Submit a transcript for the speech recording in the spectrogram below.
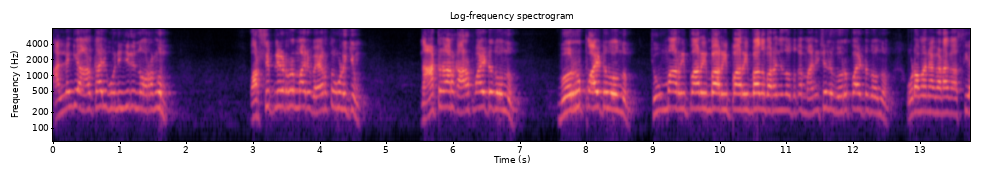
അല്ലെങ്കിൽ ആൾക്കാർ കുനിഞ്ഞിരുന്ന് ഉറങ്ങും. വർഷിപ്പ് ലീഡർമാർ വേർത്ത് കുളിക്കും. നാട്ടുകാർക്ക് അറപ്പായിട്ട് തോന്നും. വെറുപ്പായിട്ട് തോന്നും. ചുമ്മാ റിപ്പാ റിമ്പാ റിപ്പാ റിമ്പാന്ന് പറഞ്ഞു നോക്കുക മനുഷ്യന് വെറുപ്പായിട്ട് തോന്നും. ഉടമന ഘടകസ്യ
